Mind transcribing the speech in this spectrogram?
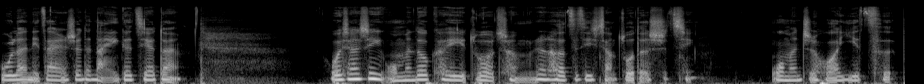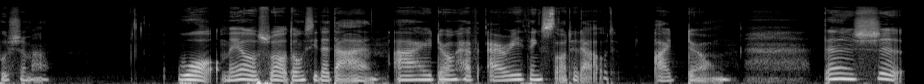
无论你在人生的哪一个阶段，我相信我们都可以做成任何自己想做的事情。我们只活一次，不是吗？我没有所有东西的答案，I don't have everything sorted out. I don't. 但是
